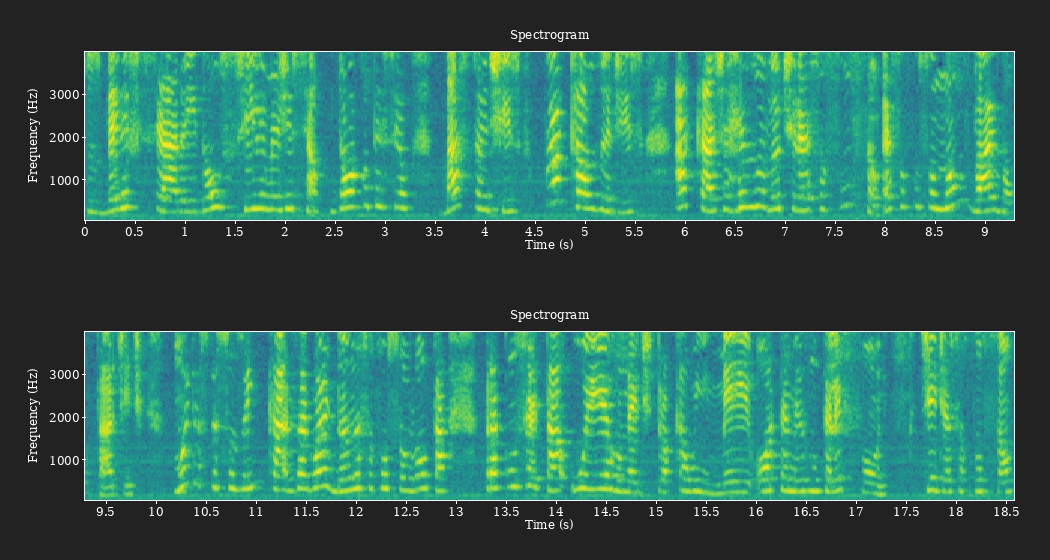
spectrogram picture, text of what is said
dos beneficiários do auxílio emergencial. Então aconteceu bastante isso. Por causa disso, a Caixa resolveu tirar essa função. Essa função não vai voltar, gente. Muitas pessoas em casa aguardando essa função voltar para consertar o erro, né, de trocar um e-mail ou até mesmo um telefone. Gente, essa função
